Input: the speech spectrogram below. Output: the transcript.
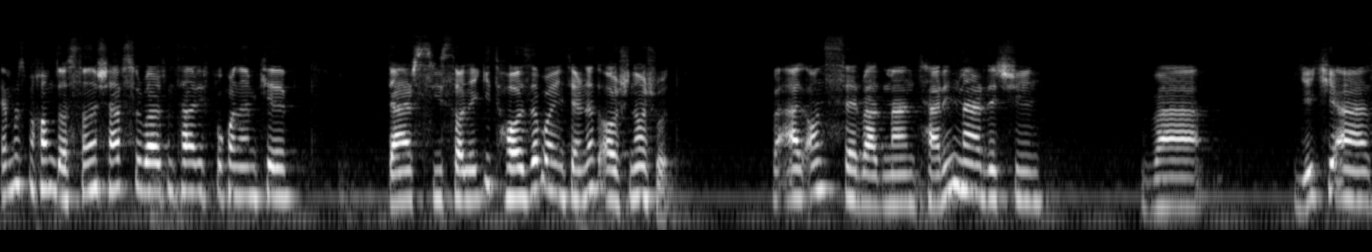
امروز می‌خوام داستان شخص رو براتون تعریف بکنم که در سی سالگی تازه با اینترنت آشنا شد و الان ثروتمندترین مرد چین و یکی از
